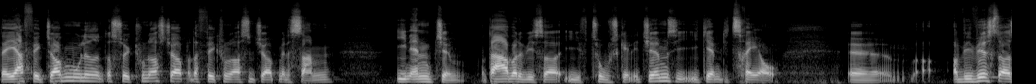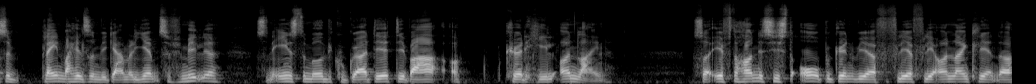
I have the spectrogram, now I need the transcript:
da jeg fik jobmuligheden, der søgte hun også job, og der fik hun også et job med det samme i en anden gym. Og der arbejdede vi så i to forskellige gyms i, igennem de tre år. Øh, og vi vidste også, at planen var hele tiden, at vi gerne ville hjem til familie. Så den eneste måde, vi kunne gøre det, det var at køre det hele online. Så efterhånden det sidste år begyndte vi at få flere og flere online-klienter.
